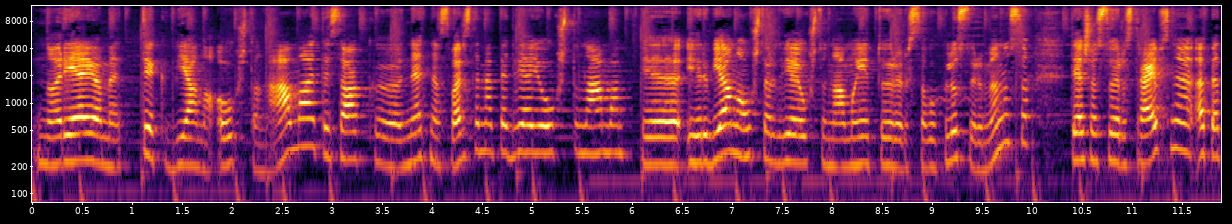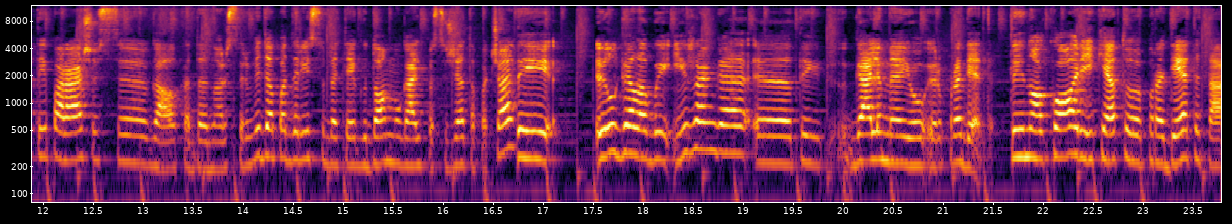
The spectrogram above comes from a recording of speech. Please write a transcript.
norėjome tik vieno aukšto namą, tiesiog net nesvarstėme apie dviejų aukštų namą. Ir vieno aukšto ar dviejų aukštų namai turi ir savo pliusų ir minusų. Tai aš esu ir straipsnį apie tai parašiusi, gal kada nors ir video padarysiu, bet jeigu įdomu, galite pasižiūrėti apačioje. Tai ilga labai įžanga, e, tai galime jau ir pradėti. Tai nuo ko reikėtų pradėti tą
